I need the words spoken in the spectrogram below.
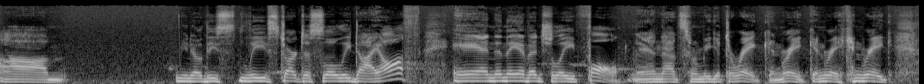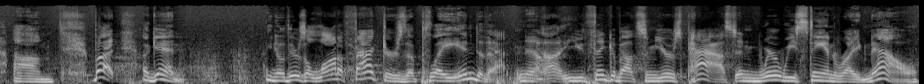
um, you know, these leaves start to slowly die off and then they eventually fall. And that's when we get to rake and rake and rake and rake. Um, but again, you know, there's a lot of factors that play into that. Now, uh, you think about some years past and where we stand right now,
